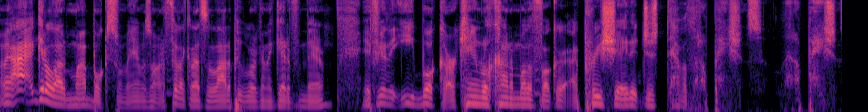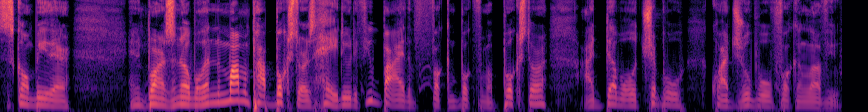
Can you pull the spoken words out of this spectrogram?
I mean, I get a lot of my books from Amazon. I feel like that's a lot of people are going to get it from there. If you're the ebook or Kindle kind of motherfucker, I appreciate it. Just have a little patience, a little patience. It's going to be there and Barnes and Noble and the mom and pop bookstores. Hey, dude, if you buy the fucking book from a bookstore, I double, triple, quadruple fucking love you,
